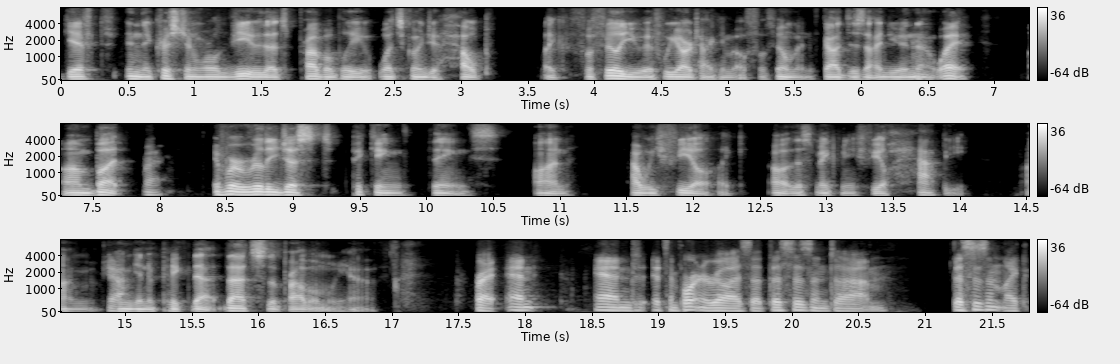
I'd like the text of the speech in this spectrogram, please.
gift in the Christian worldview, that's probably what's going to help like fulfill you if we are talking about fulfillment, if God designed you in Mhm. that way. Um, but Right. if we're really just picking things on how we feel, like, oh, this makes me feel happy, I'm Yeah. I'm gonna pick that. That's the problem we have. Right. And and it's important to realize that this isn't um this isn't like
